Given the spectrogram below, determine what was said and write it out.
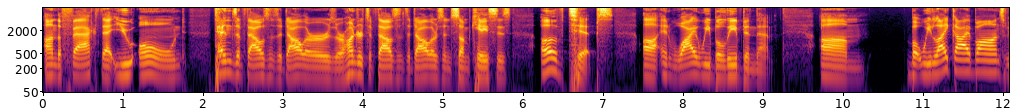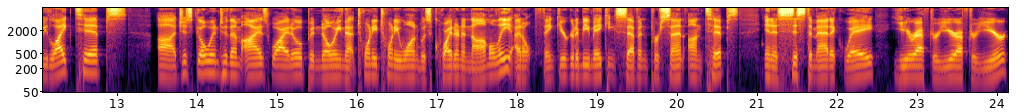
on the fact that you owned tens of thousands of dollars or hundreds of thousands of dollars in some cases of tips uh, and why we believed in them. Um, but we like I bonds, we like tips. Uh, just go into them eyes wide open, knowing that 2021 was quite an anomaly. I don't think you're going to be making 7% on tips in a systematic way year after year after year.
